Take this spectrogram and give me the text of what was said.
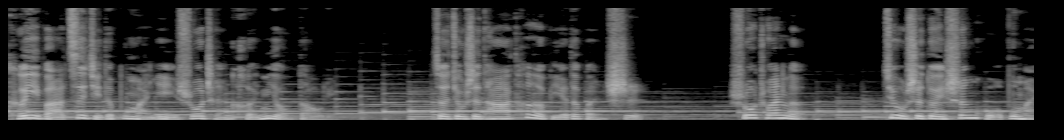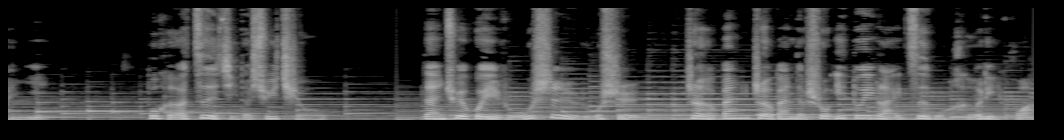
可以把自己的不满意说成很有道理，这就是他特别的本事。说穿了。就是对生活不满意，不合自己的需求，但却会如是如是，这般这般的说一堆来自我合理化。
